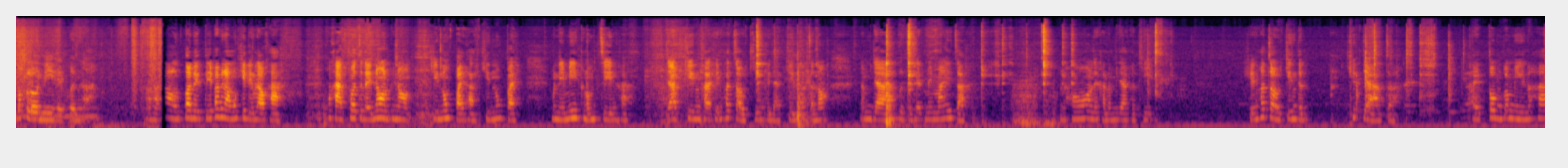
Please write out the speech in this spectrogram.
มักโรนีให้เพิ่นค่ะนะคะน้องตอนนี้ตีพาพี่น้องมาคิดอีกแล้วค่ะนะคะเพื่อจะได้นอนพี่น้องกินลงไปค่ะ กินลงไป วันนี้มีขนมจีนค่ะอยากกินค่ะเห็นข้าวเจ้ากินก็อยากกินแล้วจ้ะเนาะน้ำยาเพิ่นจะเฮ็ดไม่ไหมจ้ะมันฮ้อเลยค่ะน้ำยากะทิ เห็นเขาเจ้ากินกันคิดอยากจ้ะไข่ต้มก็มีนะคะ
